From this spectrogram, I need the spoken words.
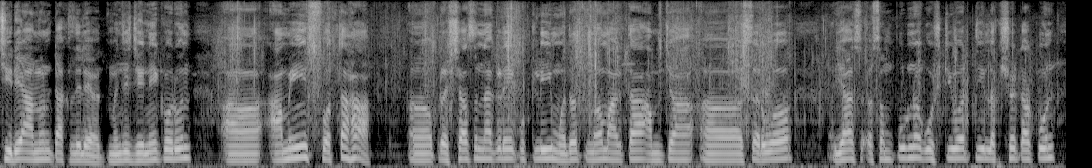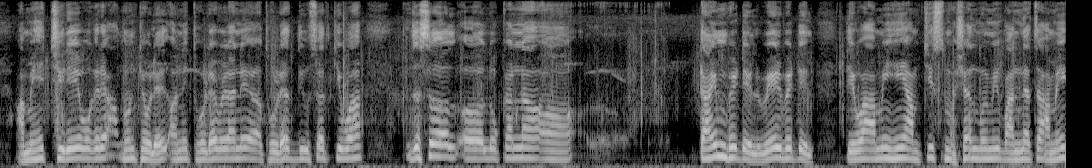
चिरे आणून टाकलेले आहेत. म्हणजे जेणेकरून आम्ही स्वतः प्रशासनाकडे कुठलीही मदत न मागता आमच्या सर्व या स- संपूर्ण गोष्टीवरती लक्ष टाकून आम्ही हे चिरे वगैरे आणून ठेवले आहेत. आणि थोड्या वेळाने थोड्याच दिवसात किंवा जसं लोकांना टाईम भेटेल वेळ भेटेल तेव्हा आम्ही ही आमची स्मशानभूमी बांधण्याचा आम्ही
